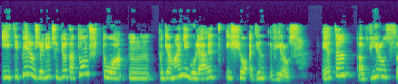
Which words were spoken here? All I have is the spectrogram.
И теперь уже речь идет о том, что по Германии гуляет еще один вирус – это э, вирус э,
